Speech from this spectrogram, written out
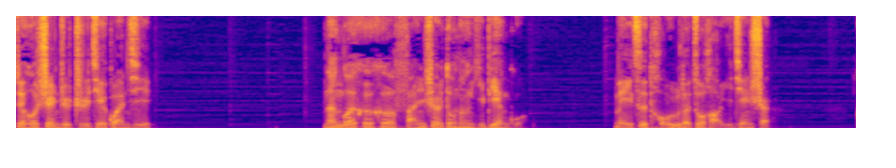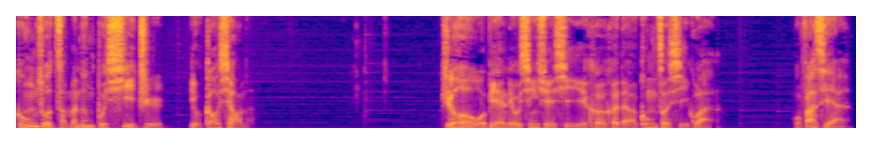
最后甚至直接关机。难怪呵呵凡事都能一遍过，每次投入的做好一件事儿。工作怎么能不细致又高效呢？之后我便留心学习呵呵的工作习惯。我发现，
